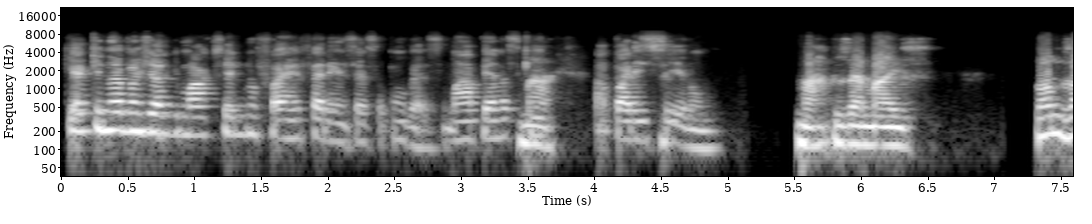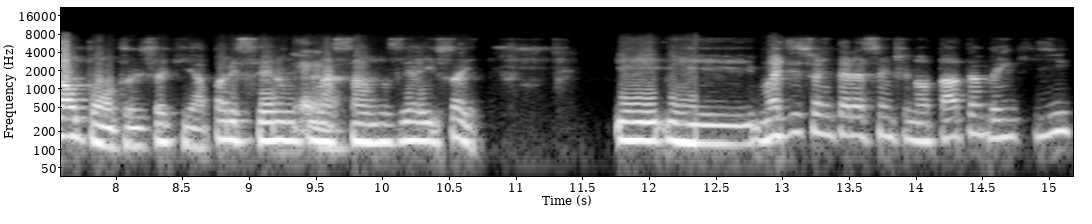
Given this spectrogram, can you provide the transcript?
Que aqui no Evangelho de Marcos ele não faz referência a essa conversa, mas apenas que Mar... apareceram. Marcos é mais vamos ao ponto, isso aqui, apareceram, é. conversamos e é isso aí. E, e, mas isso é interessante notar também que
